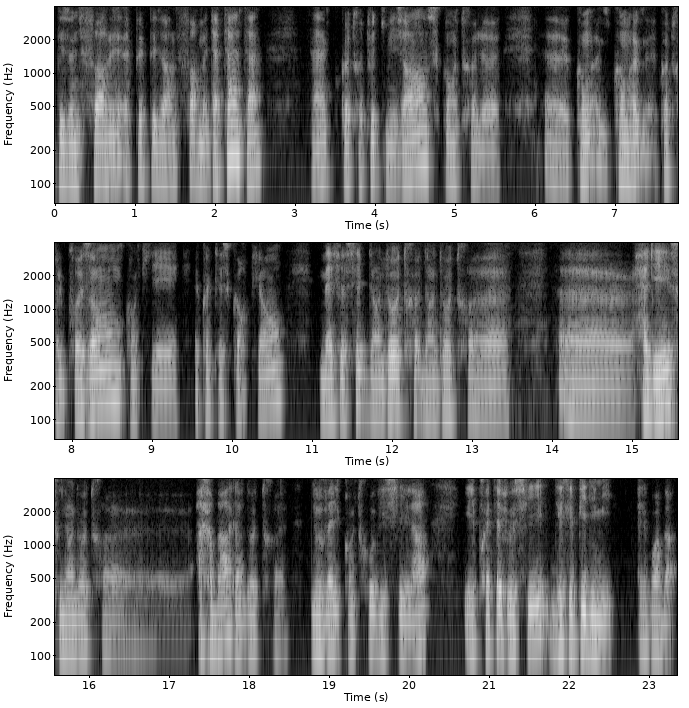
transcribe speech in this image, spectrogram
plusieurs formes, euh, plusieurs formes d'atteinte, hein, contre toute nuisance, contre le, poison, contre les scorpions, mais je sais que dans d'autres, euh, euh, hadiths ou dans d'autres euh, dans d'autres nouvelles qu'on trouve ici et là, il protège aussi des épidémies, le waba.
